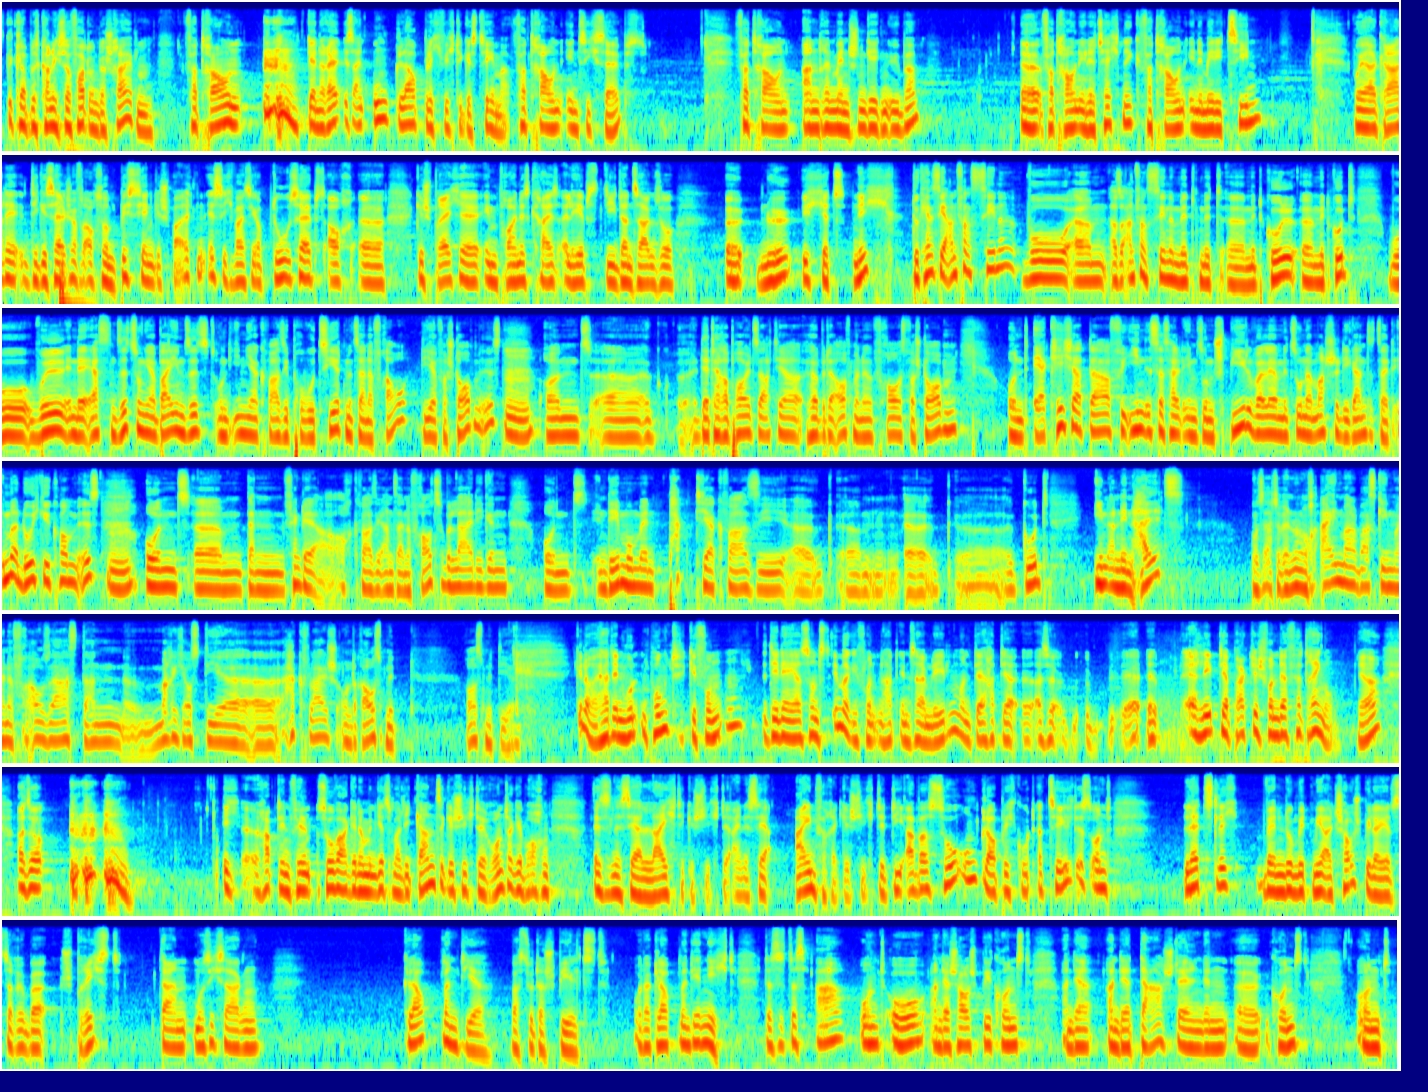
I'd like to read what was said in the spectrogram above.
Ich glaube, das kann ich sofort unterschreiben. Vertrauen generell ist ein unglaublich wichtiges Thema. Vertrauen in sich selbst, Vertrauen anderen Menschen gegenüber, äh, Vertrauen in die Technik, Vertrauen in die Medizin, wo ja gerade die Gesellschaft auch so ein bisschen gespalten ist. Ich weiß nicht, ob du selbst auch äh, Gespräche im Freundeskreis erlebst, die dann sagen so, äh, nö, ich jetzt nicht. Du kennst die Anfangsszene, wo, ähm, also Anfangsszene mit, mit, äh, mit, Gull, äh, mit Good, wo Will in der ersten Sitzung ja bei ihm sitzt und ihn ja quasi provoziert mit seiner Frau, die ja verstorben ist. Mhm. Und äh, der Therapeut sagt ja, hör bitte auf, meine Frau ist verstorben. Und er kichert da, für ihn ist das halt eben so ein Spiel, weil er mit so einer Masche die ganze Zeit immer durchgekommen ist. Mhm. Und ähm, dann fängt er ja auch quasi an, seine Frau zu beleidigen. Und in dem Moment packt ja quasi äh, ähm, äh, äh, Good ihn an den Hals und sagte, wenn du noch einmal was gegen meine Frau sagst, dann äh, mache ich aus dir äh, Hackfleisch und raus mit, raus mit dir. Genau, er hat den wunden Punkt gefunden, den er ja sonst immer gefunden hat in seinem Leben. Und der hat ja, also er, er lebt ja praktisch von der Verdrängung. Ja, also ich äh, habe den Film so wahrgenommen, jetzt mal die ganze Geschichte runtergebrochen. Es ist eine sehr leichte Geschichte, eine sehr einfache Geschichte, die aber so unglaublich gut erzählt ist. Und letztlich, wenn du mit mir als Schauspieler jetzt darüber sprichst, dann muss ich sagen, glaubt man dir, was du da spielst? Oder glaubt man dir nicht? Das ist das A und O an der Schauspielkunst, an der, an der darstellenden äh, Kunst. Und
